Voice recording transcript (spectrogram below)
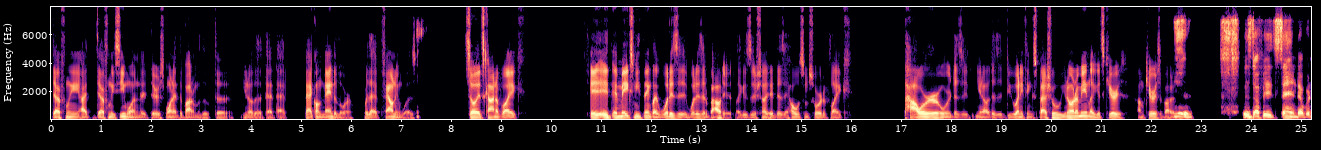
definitely, I definitely see one. There's one at the bottom of the, the you know, the that that back on Mandalore where that fountain was." So it's kind of like it, it, it makes me think like what is it what is it about it like is there some, does it hold some sort of like power or does it you know does it do anything special you know what i mean like it's curious i'm curious about it yeah it's definitely saying that we're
